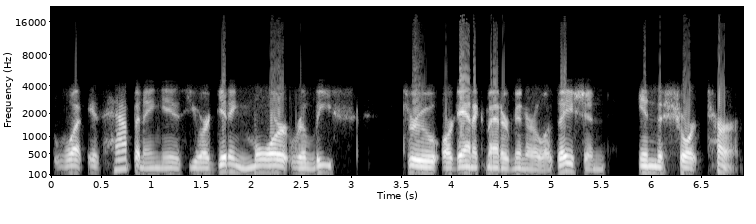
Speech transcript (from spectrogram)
what is happening is you are getting more release through organic matter mineralization in the short term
